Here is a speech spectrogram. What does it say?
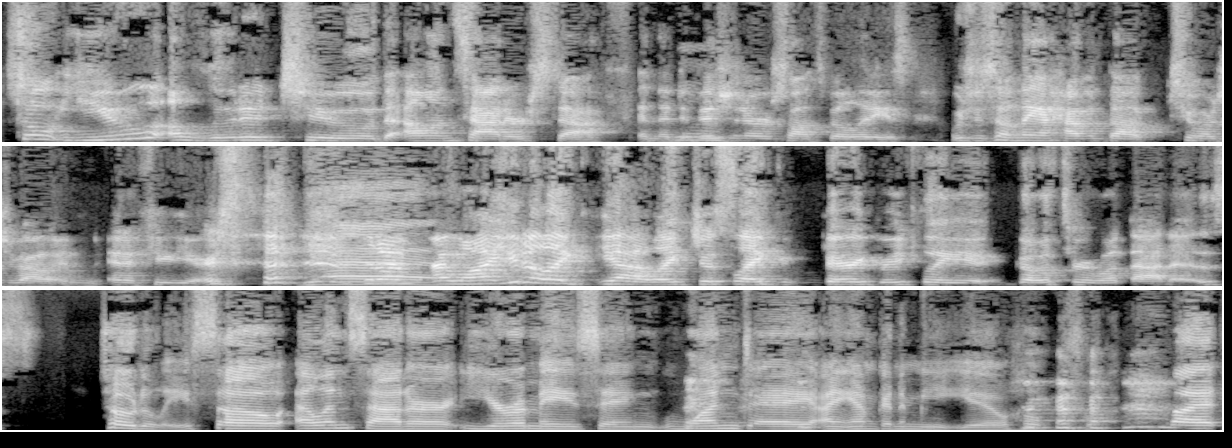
So you alluded to the Ellyn Satter stuff and the mm. division of responsibilities, which is something I haven't thought too much about in, in a few years. Yeah. but I want you to like, yeah, like just like very briefly go through what that is. Totally. So Ellyn Satter, you're amazing. One day I am going to meet you, hopefully. but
